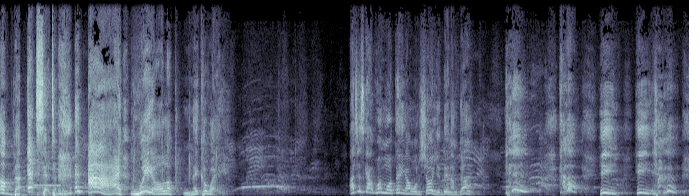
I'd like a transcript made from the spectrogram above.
of the exit, and I will make a way. I just got one more thing I want to show you, then I'm done. he, he,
